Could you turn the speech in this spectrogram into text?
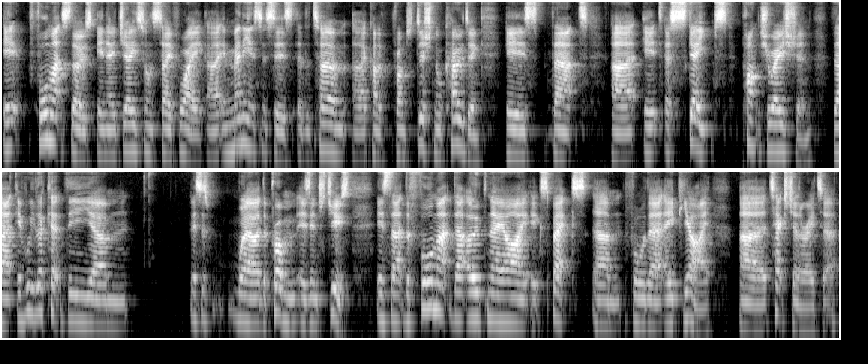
it formats those in a JSON safe way. Uh, in many instances, the term kind of from traditional coding is that it escapes punctuation. That if we look at the, um, this is where the problem is introduced, is that the format that OpenAI expects um, for their API uh, text generator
